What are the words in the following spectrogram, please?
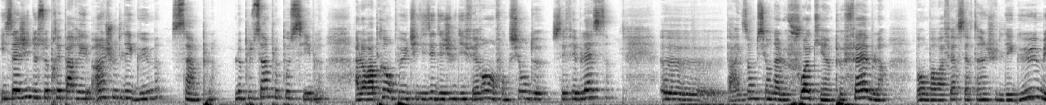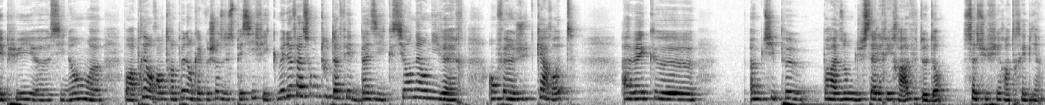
il s'agit de se préparer un jus de légumes simple, le plus simple possible. Alors après, on peut utiliser des jus différents en fonction de ses faiblesses. Euh, par exemple, si on a le foie qui est un peu faible, bon, ben, on va faire certains jus de légumes, et puis euh, sinon, euh, bon, après, on rentre un peu dans quelque chose de spécifique, mais de façon tout à fait basique. Si on est en hiver, on fait un jus de carotte avec un petit peu, par exemple, du céleri rave dedans. Ça suffira très bien.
